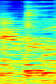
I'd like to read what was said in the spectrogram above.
hammer.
